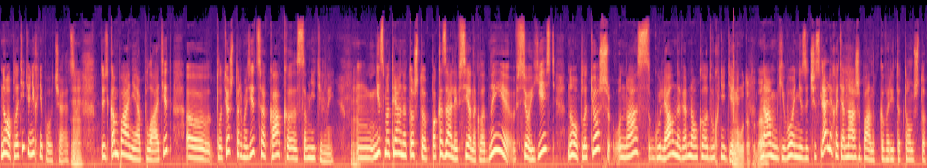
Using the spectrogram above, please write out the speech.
но оплатить у них не получается. Мгм. То есть компания платит, э, платеж тормозится как э, сомнительный. М, Несмотря на то, что показали все накладные, все есть, но платеж у нас гулял, наверное, около двух недель. Ну вот это да. Нам его не зачисляли, хотя наш банк говорит о том, что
